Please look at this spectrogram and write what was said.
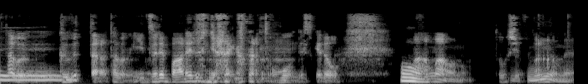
ー、多分、ググったら多分いずれバレるんじゃないかなと思うんですけど、うんまあまあどうしようかな。いいよね。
